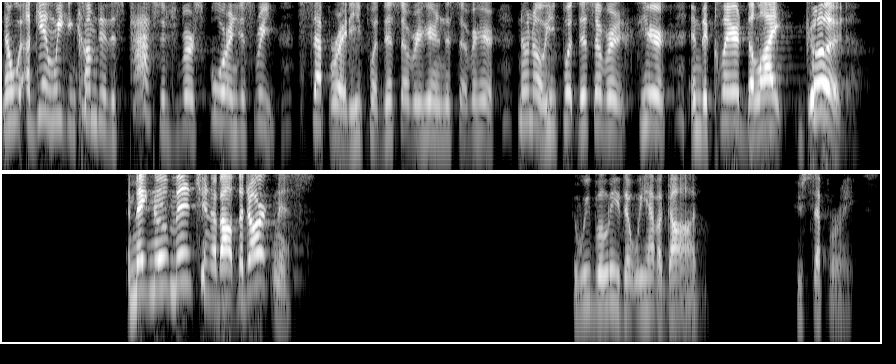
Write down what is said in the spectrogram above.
Now, again, we can come to this passage, verse 4, and just read, separate. He put this over here and this over here. No, no, he put this over here and declared the light good. And make no mention about the darkness. But we believe that we have a God who separates.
